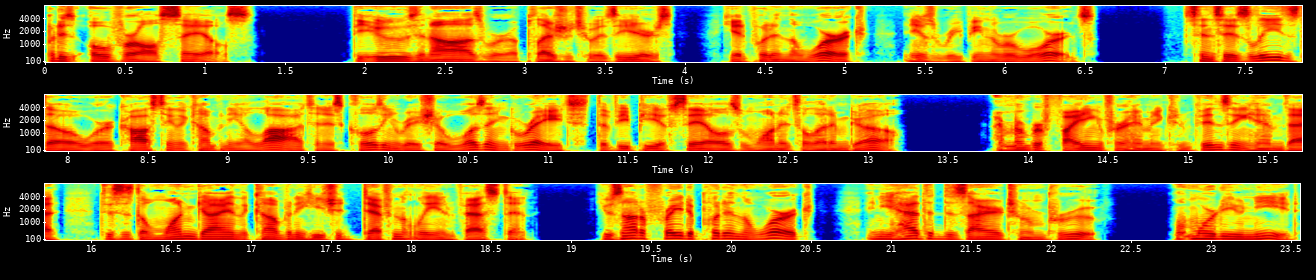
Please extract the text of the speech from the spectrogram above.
but his overall sales. The oohs and ahs were a pleasure to his ears. He had put in the work and he was reaping the rewards. Since his leads, though, were costing the company a lot and his closing ratio wasn't great, the VP of sales wanted to let him go. I remember fighting for him and convincing him that this is the one guy in the company he should definitely invest in. He was not afraid to put in the work and he had the desire to improve. What more do you need?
